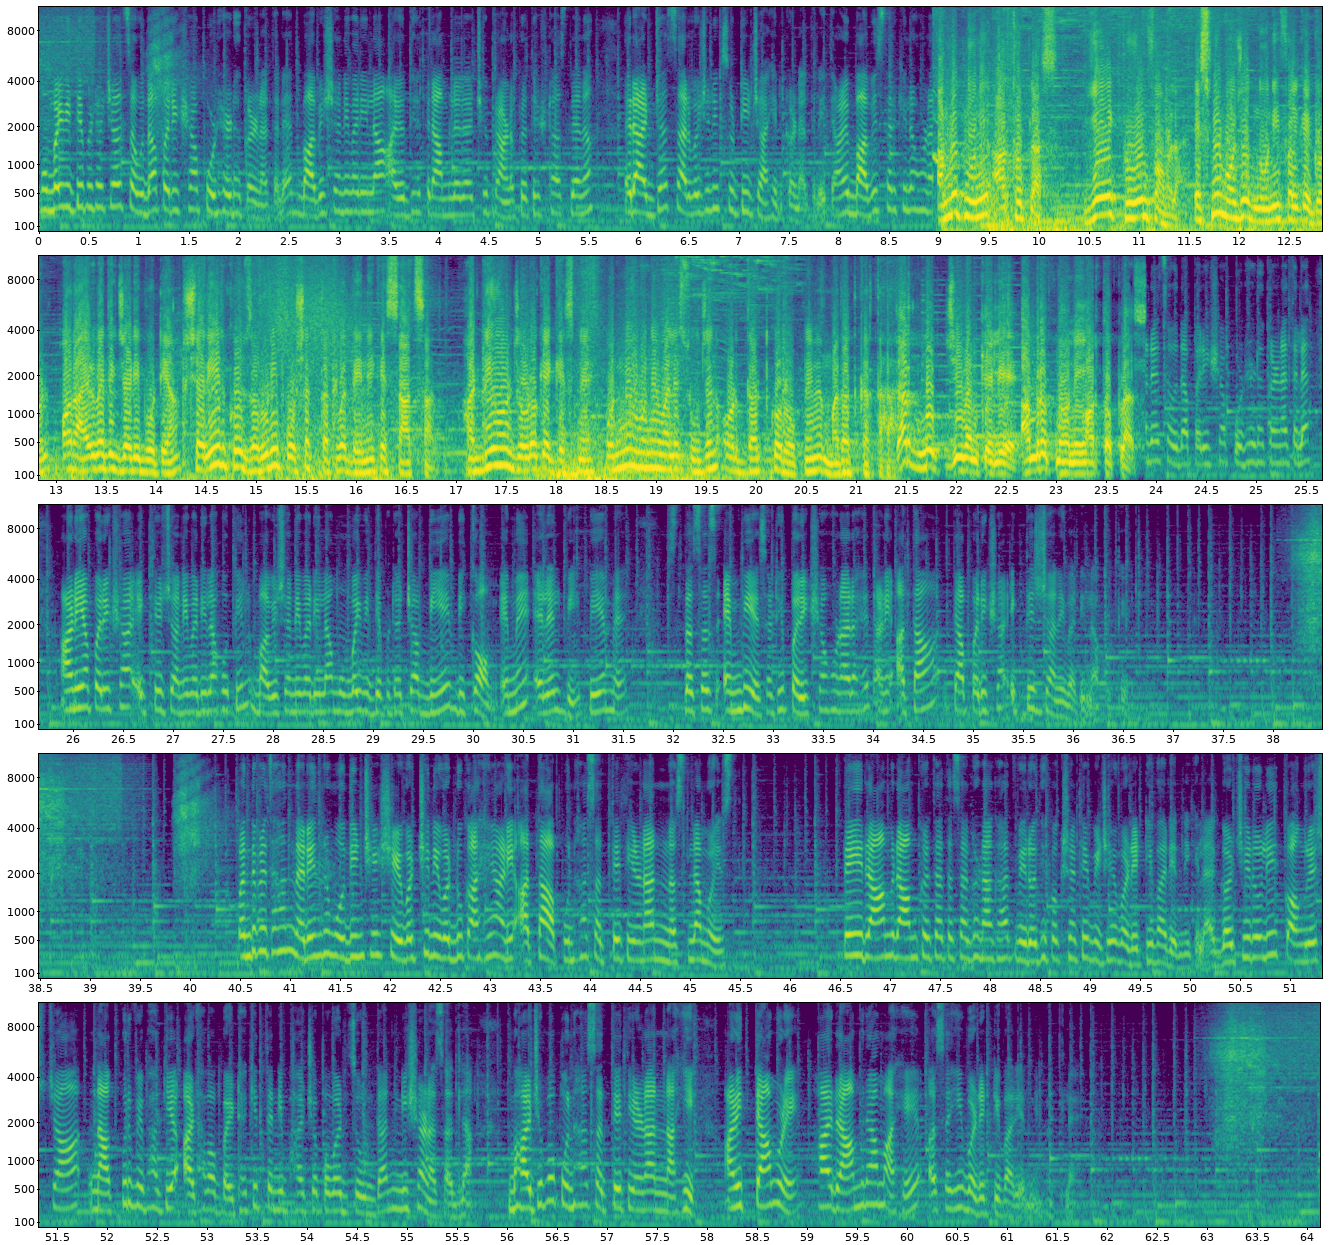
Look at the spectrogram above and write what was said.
मुंबई विद्यापीठाच्या चौदा परीक्षा पुढे ढकलण्यात आल्या बावीस जानेवारीला अयोध्येत रामललाची प्राणप्रतिष्ठा असल्यानं राज्यात सार्वजनिक सुट्टी जाहीर करण्यात आली. त्यामुळे बावीस तारखेला होणार अमृत नोनी आर्थो प्लस ये एक प्रूवन फॉर्मूला है. इसमें मौजूद नोनी फल के गुण और आयुर्वेदिक जड़ी बूटियां शरीर को जरूरी पोषक तत्व देने के साथ साथ हड्डियों और जोड़ों के घिसने उनमें होने वाले सूजन और दर्द को रोकने में मदद करता है। दर्द मुक्त जीवन के लिए अमृत नोनी ऑर्थो प्लस। चौदा परीक्षा पुढे ढकलण्यात आल्या आणि या परीक्षा एकतीस जानेवारीला होतील. बावीस जानेवारीला मुंबई विद्यापीठाच्या B A B com M A L L B P M A तसंच एम बी एसाठी परीक्षा होणार आहेत आणि आता त्या परीक्षा एकतीस जानेवारीला होतील. पंतप्रधान नरेंद्र मोदींची शेवटची निवडणूक आहे आणि आता पुन्हा सत्तेत येणार नसल्यामुळेच ते राम राम करतात असा घणाघात विरोधी पक्षनेते विजय वडेट्टीवार यांनी केलाय. गडचिरोली काँग्रेसच्या नागपूर विभागीय आढावा बैठकीत त्यांनी भाजपवर जोरदार निशाणा साधला. भाजप पुन्हा सत्तेत येणार नाही आणि त्यामुळे हा राम राम आहे असंही वडेट्टीवार यांनी म्हटलंय.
